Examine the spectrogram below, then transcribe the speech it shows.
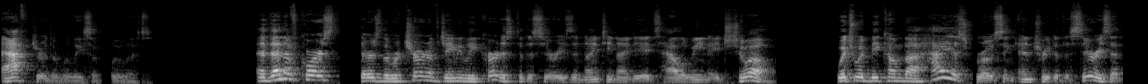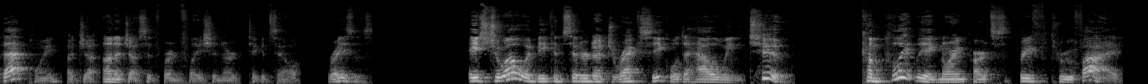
after the release of Clueless. And then, of course, there's the return of Jamie Lee Curtis to the series in 1998's Halloween H2O, which would become the highest grossing entry to the series at that point, unadjusted for inflation or ticket sale raises. H2O would be considered a direct sequel to Halloween 2, completely ignoring parts 3 through 5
